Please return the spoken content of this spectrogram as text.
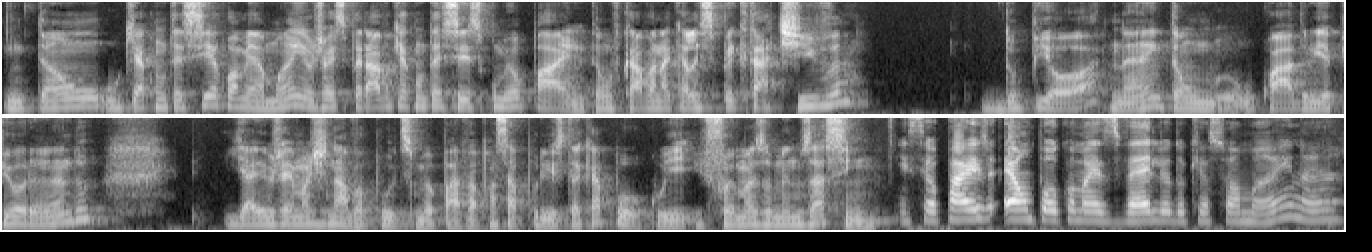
Então, o que acontecia com a minha mãe, eu já esperava que acontecesse com meu pai. Então, eu ficava naquela expectativa do pior, né? Então o quadro ia piorando e aí eu já imaginava, putz, meu pai vai passar por isso daqui a pouco. E foi mais ou menos assim. E seu pai é um pouco mais velho do que a sua mãe, né?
